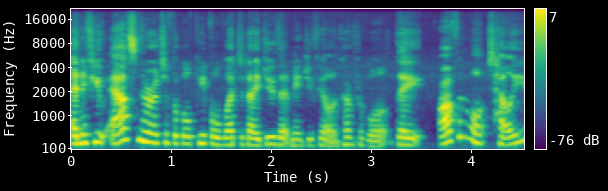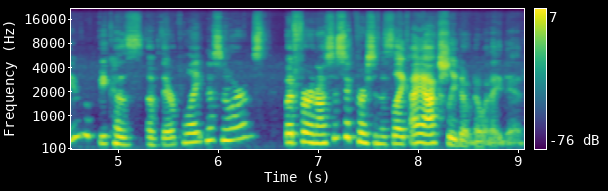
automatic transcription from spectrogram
And if you ask neurotypical people, what did I do that made you feel uncomfortable? They often won't tell you because of their politeness norms. But for an autistic person, it's like, I actually don't know what I did.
